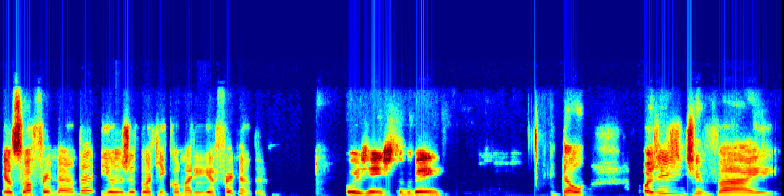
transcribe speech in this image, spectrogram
Eu sou a Fernanda e hoje eu estou aqui com a Maria Fernanda. Oi, gente, tudo bem? Então, hoje a gente vai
